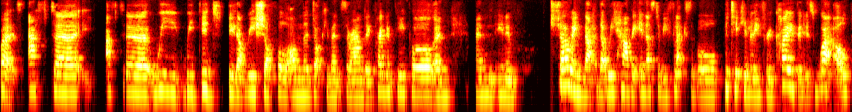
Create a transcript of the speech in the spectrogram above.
But after after we we did do that reshuffle on the documents surrounding pregnant people and and you know showing that that we have it in us to be flexible, particularly through COVID as well.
